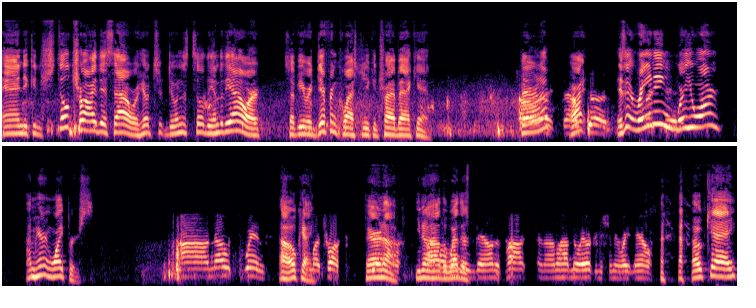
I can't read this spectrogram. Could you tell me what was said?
and you can still try this hour. We're t- doing this till the end of the hour. So if you have a different question, you can try back in. Fair All enough. right, All right. good. Is it raining where you are? I'm hearing wipers. Uh, no, it's wind. Oh, okay. in my truck. Fair enough. You know how the weather's windows down. It's hot, and I don't have no air conditioning right now. okay.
